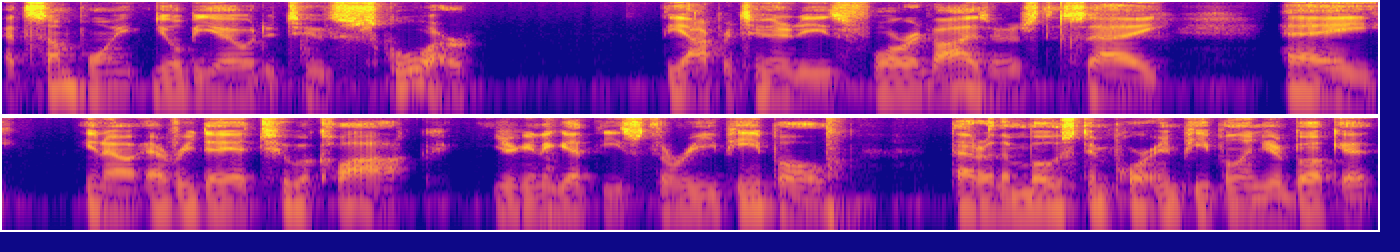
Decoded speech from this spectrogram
at some point you'll be able to, to score the opportunities for advisors to say, hey, you know, every day at two o'clock, you're going to get these three people that are the most important people in your book at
